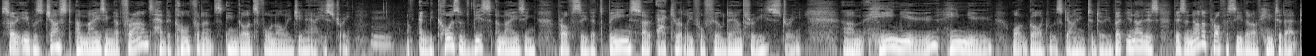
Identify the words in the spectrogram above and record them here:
So it was just amazing that Franz had the confidence in God's foreknowledge in our history. And because of this amazing prophecy that's been so accurately fulfilled down through history, um, he knew he knew what God was going to do. But you know, there's there's another prophecy that I've hinted at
